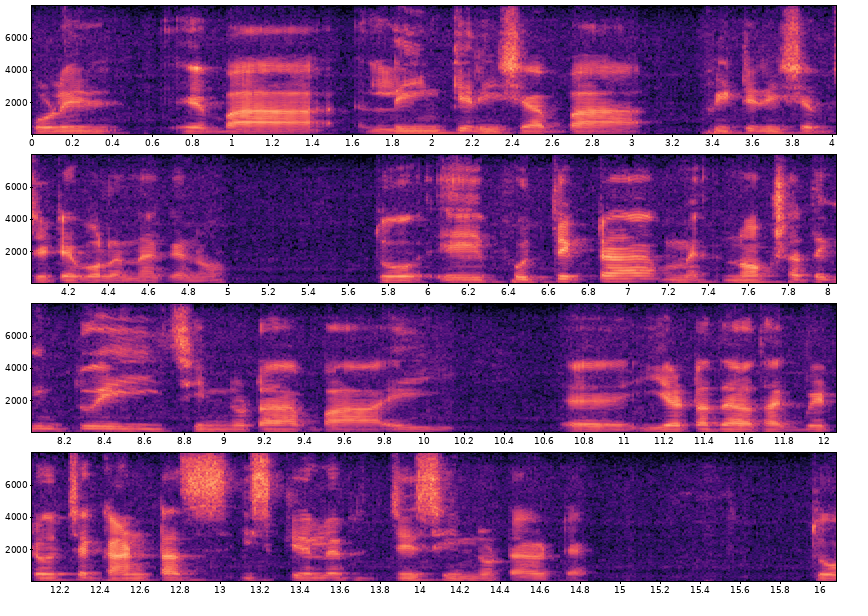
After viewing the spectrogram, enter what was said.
কড়ির বা লিঙ্কের হিসাব বা ফিটের হিসাব যেটা বলেন না কেন, তো এই প্রত্যেকটা নকশাতে কিন্তু এই চিহ্নটা বা এই ইয়েটা দেওয়া থাকবে। এটা হচ্ছে গান্টাস স্কেলের যে চিহ্নটা ওটা তো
